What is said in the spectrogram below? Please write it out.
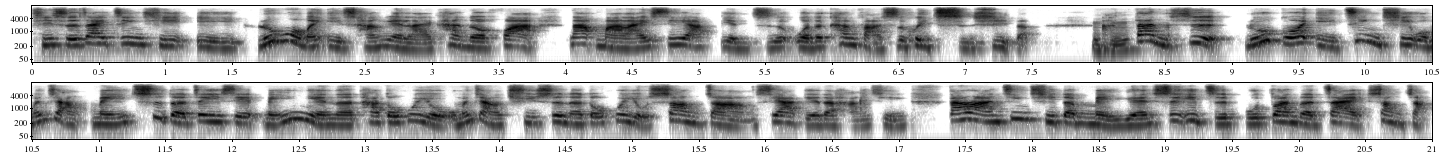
其实，在近期以如果我们以长远来看的话，那马来西亚贬值，我的看法是会持续的。啊但是，如果以近期我们讲每一次的这一些每一年呢，它都会有我们讲趋势呢，都会有上涨、下跌的行情。当然，近期的美元是一直不断的在上涨。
